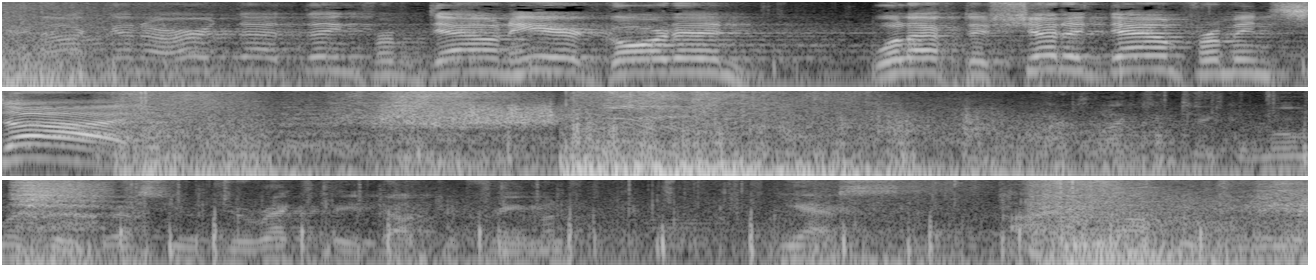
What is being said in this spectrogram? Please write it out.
You're not gonna hurt that thing from down here, Gordon. We'll have to shut it down from inside. I'd like to take a moment to address you directly, Dr. Freeman. Yes, I'm talking to you.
